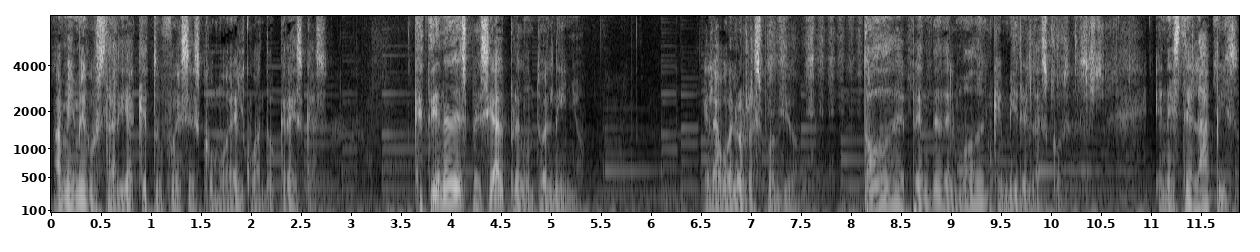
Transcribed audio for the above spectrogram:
A mí me gustaría que tú fueses como él cuando crezcas. ¿Qué tiene de especial? preguntó el niño. El abuelo respondió, todo depende del modo en que mires las cosas. En este lápiz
